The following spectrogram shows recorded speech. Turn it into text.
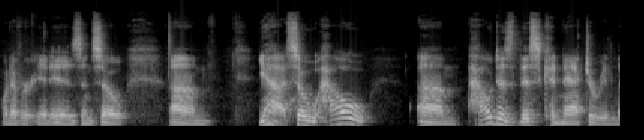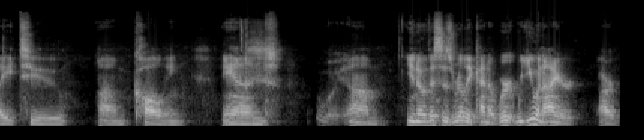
whatever it is and so um, yeah so how um, how does this connect or relate to um, calling and um, you know this is really kind of we're you and i are are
